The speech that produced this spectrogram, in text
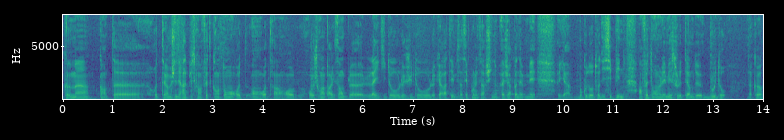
communs quant euh, au terme général, puisqu'en fait, quand on, rejoint par exemple euh, l'aïkido, le judo, le karaté, mais ça c'est pour les arts japonais, mais il y a beaucoup d'autres disciplines, en fait, on les met sous le terme de budo. D'accord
